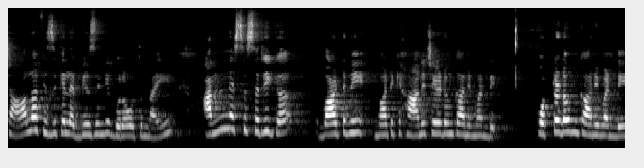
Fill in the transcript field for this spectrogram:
చాలా ఫిజికల్ అబ్యూజింగ్కి గురవుతున్నాయి. అన్నెసెసరీగా వాటిని వాటికి హాని చేయడం కానివ్వండి కొట్టడం కానివ్వండి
